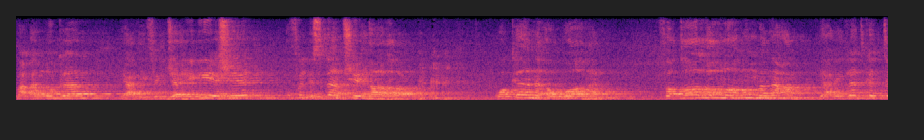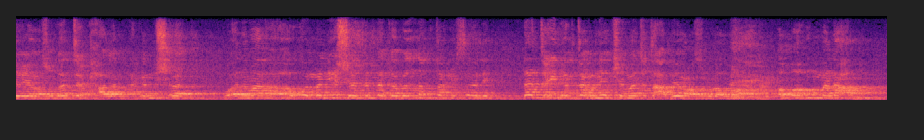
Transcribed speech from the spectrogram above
مع أنه كان يعني في الجاهلية شيء وفي الإسلام شيء آخر. وكان أواها. فقال اللهم نعم. يعني لا تكتر يا رسول اتعب حالك. إحنا نشهد وأنا ما أول من يشهد أنك بلغت الرسالة. لا تعيد أكثر من هيك ما تتعب يا رسول الله. اللهم نعم.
